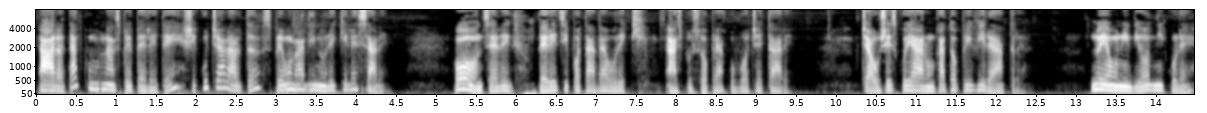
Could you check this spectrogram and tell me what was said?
A arătat cu mâna spre perete și cu cealaltă spre una din urechile sale. O, înțeleg, pereții pot avea urechi," a spus Oprea cu voce tare. Ceaușescu i-a aruncat o privire acră. Nu e un idiot, Nicule.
